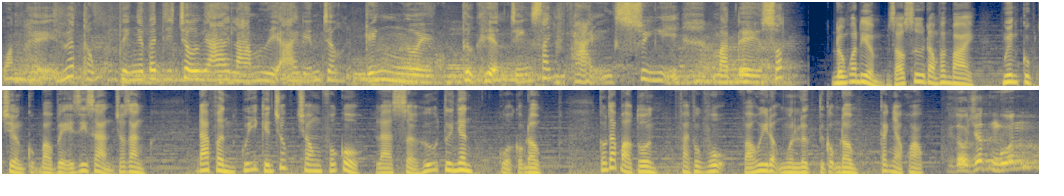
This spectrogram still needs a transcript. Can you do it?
quan hệ huyết thống thì người ta đi chơi với ai làm gì ai đến chơi cái người thực hiện chính sách phải suy nghĩ mà đề xuất Đồng quan điểm, giáo sư Đặng Văn Bài, nguyên cục trưởng cục bảo vệ di sản cho rằng đa phần quỹ kiến trúc trong phố cổ là sở hữu tư nhân của cộng đồng. Công tác bảo tồn phải phục vụ và huy động nguồn lực từ cộng đồng, các nhà khoa học. Tôi rất muốn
